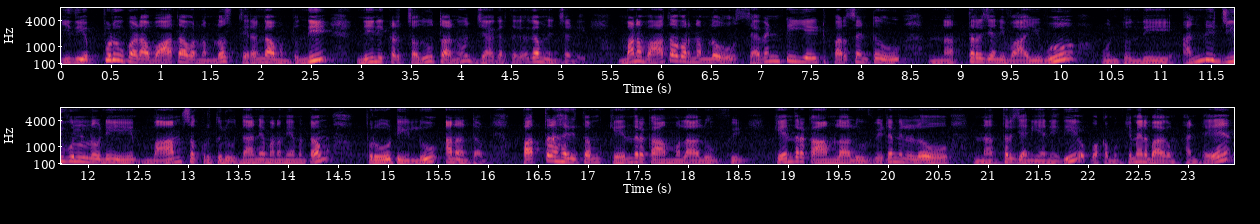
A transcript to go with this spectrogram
ఇది ఎప్పుడూ కూడా వాతావరణంలో స్థిరంగా ఉంటుంది. నేను ఇక్కడ చదువుతాను జాగ్రత్తగా గమనించండి. మన వాతావరణంలో సెవెంటీ ఎయిట్ పర్సెంట్ నత్రజని వాయువు ఉంటుంది. అన్ని జీవులలోని మాంసకృతులు దాన్నే మనం ఏమంటాం? ప్రోటీన్లు అని అంటాం. పత్రహరితం కేంద్రక ఆమ్లాలు కేంద్రక ఆమ్లాలు విటమిన్లలో నత్రజని అనేది ఒక ముఖ్యమైన భాగం. అంటే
